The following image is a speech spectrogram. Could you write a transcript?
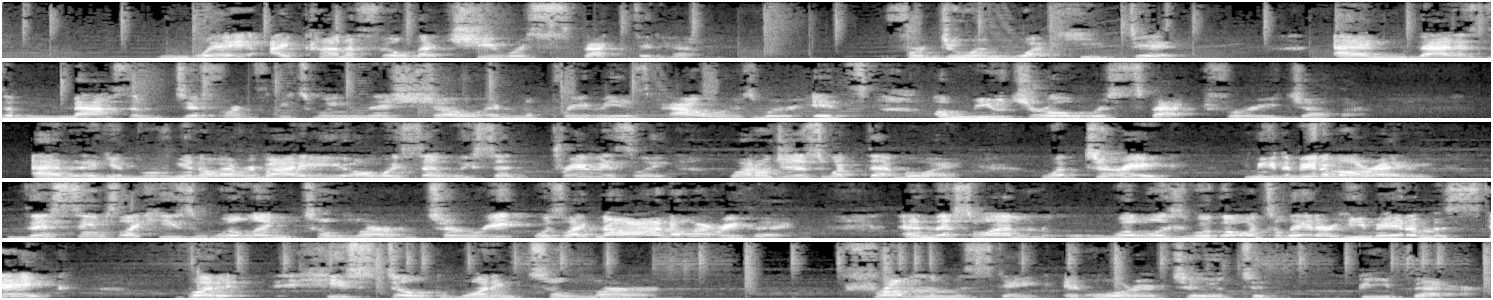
way, I kind of feel that she respected him for doing what he did. And that is the massive difference between this show and the previous powers where it's a mutual respect for each other. And uh, you know, everybody always said, we said previously, why don't you just whip that boy? Whip Tariq. You need to beat him already. This seems like he's willing to learn. Tariq was like, no, I know everything. And this one, we'll, we'll go into later, he made a mistake, but it, he's still wanting to learn from the mistake in order to, to be better.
